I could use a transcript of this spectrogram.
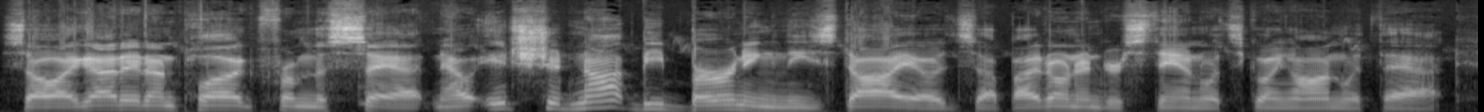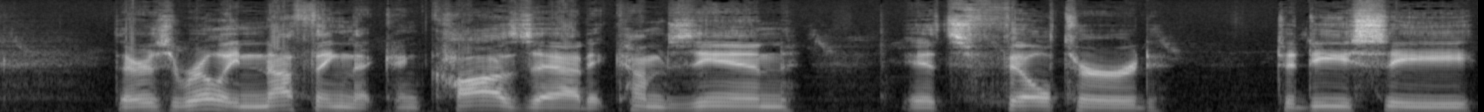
So I got it unplugged from the set. Now it should not be burning these diodes up. I don't understand what's going on with that. There's really nothing that can cause that. It comes in, it's filtered to DC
